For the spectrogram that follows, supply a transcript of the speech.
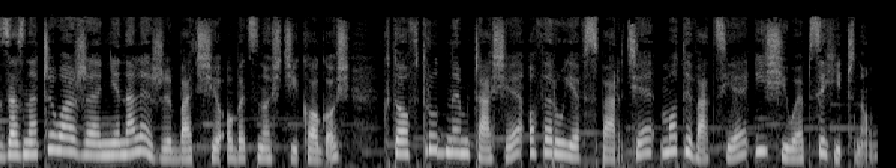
zaznaczyła, że nie należy bać się obecności kogoś, kto w trudnym czasie oferuje wsparcie, motywację i siłę psychiczną.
